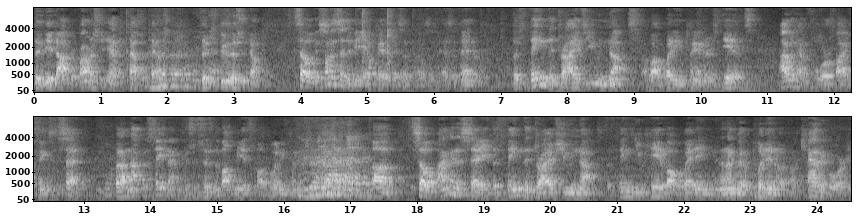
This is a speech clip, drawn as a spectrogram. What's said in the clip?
to be a doctor of pharmacy, you have to pass the test to do this and don't. So if someone said to me, okay, as a, as a, as a vendor, the thing that drives you nuts about wedding planners is, I would have four or five things to say. But I'm not going to say them because this isn't about me, it's about the wedding planner. um, so I'm going to say the thing that drives you nuts, the thing you hate about wedding, and then I'm going to put in a, a category,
